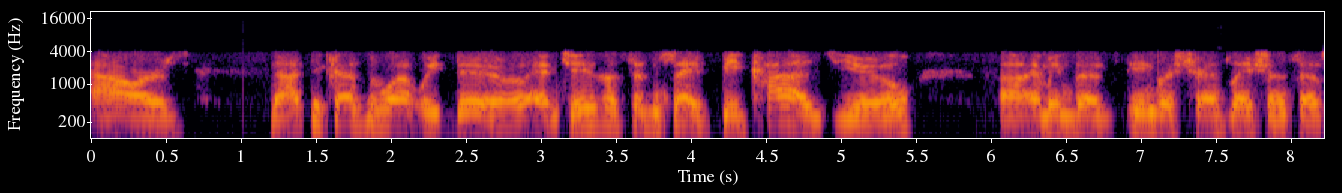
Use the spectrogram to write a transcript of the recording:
ours, not because of what we do. And Jesus didn't say because you. Uh, I mean, the English translation says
